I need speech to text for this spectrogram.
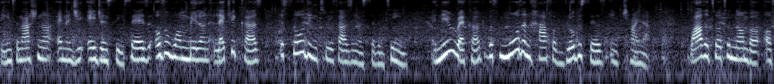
The International Energy Agency says over 1 million electric cars were sold in 2017, a new record with more than half of global sales in China while the total number of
